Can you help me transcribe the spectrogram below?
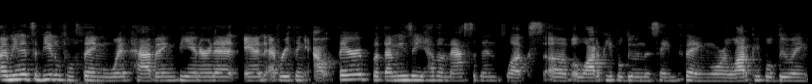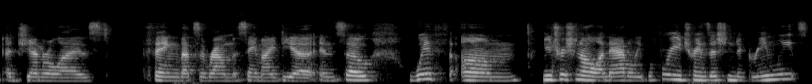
I mean, it's a beautiful thing with having the internet and everything out there, but that means that you have a massive influx of a lot of people doing the same thing or a lot of people doing a generalized thing that's around the same idea. And so with um Nutrition a la Natalie, before you transitioned to Greenletes,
